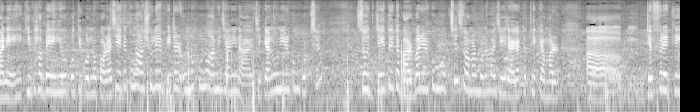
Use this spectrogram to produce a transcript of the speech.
মানে কীভাবে হেয় প্রতিপন্ন করা যায়, এটা কোনো আসলে, এটার অন্য কোনো আমি জানি না যে কেন উনি এরকম করছে। সো যেহেতু এটা বারবার এরকম হচ্ছে সো আমার মনে হয় যে এই জায়গাটা থেকে আমার ডেফিনেটলি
